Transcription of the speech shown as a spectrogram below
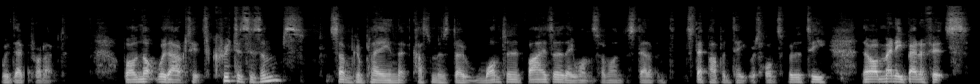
with their product. While not without its criticisms, some complain that customers don't want an advisor; they want someone to step up and step up and take responsibility. There are many benefits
